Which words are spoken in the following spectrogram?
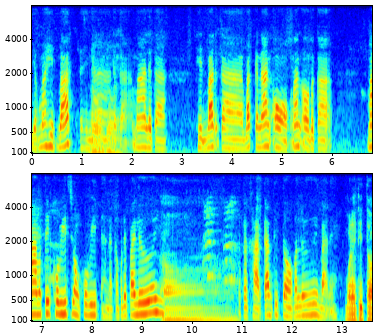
อยากมาเฮ็ดบัตรจังซี่นะโดยโดย แล้วก็มาแล้วก็เฮ็ดบัตรก็บัตรก็นั่นออกนั่นออกแล้วก็มามาติดโควิดช่วงโควิดหั่นน่ะก็บ่ได้ไปเลย อ๋อแล้วก็ขาดการติดต่อกันเลยบัดนี้บ่ได้ติดต่อ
